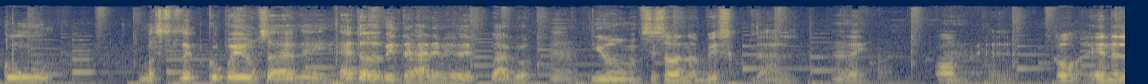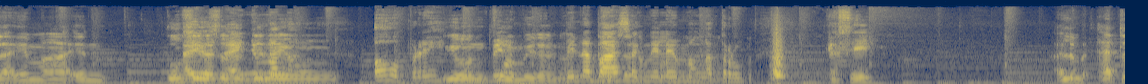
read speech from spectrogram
kung mas trip ko pa yung sa ano eh. Eto, winter anime ulit, bago. Mm. Yung si Sona Bisque dahil. Mm. Like, Oh, kung yun lang, yung mga, yun, kung sinusunod nila mga- yung Oh, pre. Yung bin- formula nun. Binabasag nila yung mga troop. Kasi, alam, ito,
